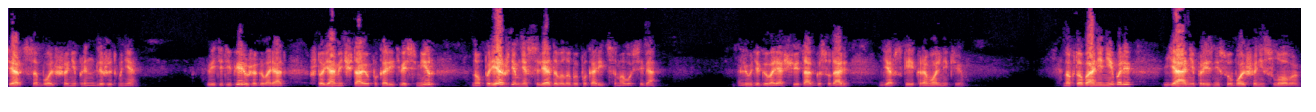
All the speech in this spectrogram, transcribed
сердце больше не принадлежит мне. Ведь и теперь уже говорят, что я мечтаю покорить весь мир, но прежде мне следовало бы покорить самого себя. Люди, говорящие так, государь, дерзкие крамольники. Но кто бы они ни были, я не произнесу больше ни слова,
